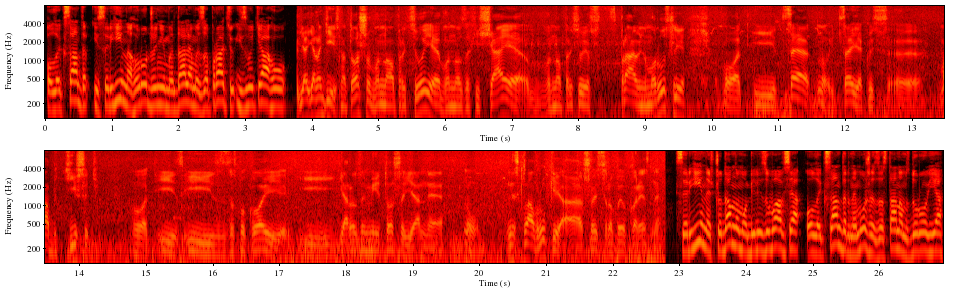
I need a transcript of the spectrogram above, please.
Олександр і Сергій нагороджені медалями за працю і звитягу. Я, я надіюсь на те, що воно працює, воно захищає, воно працює в, правильному руслі. От. І це, ну, це якось, е, мабуть, тішить. От, і, і заспокоює. І я розумію те, що я не, ну, не склав руки, а щось робив корисне. Сергій нещодавно мобілізувався. Олександр не може за станом здоров'я.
